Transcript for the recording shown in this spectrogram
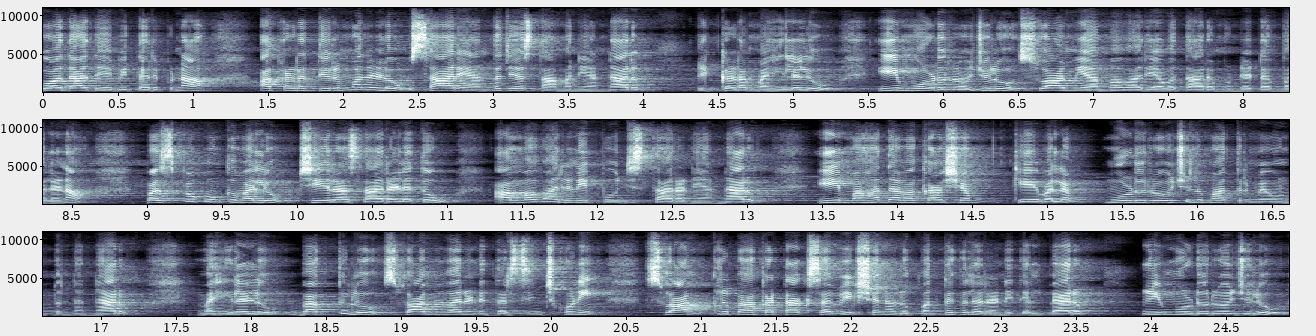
గోదాదేవి తరపున అక్కడ తిరుమలలో సారె అందజేస్తామని అన్నారు. ఇక్కడ మహిళలు ఈ మూడు రోజులు స్వామి అమ్మవారి అవతారం ఉండటం వలన పసుపు కుంకుమలు చీర సారెలతో అమ్మవారిని పూజిస్తారని అన్నారు. ఈ మహదవకాశం కేవలం మూడు రోజులు మాత్రమే ఉంటుందన్నారు. మహిళలు భక్తులు స్వామివారిని దర్శించుకొని స్వామి కృపా కటాక్ష వీక్షణలు పొందగలరని తెలిపారు. ఈ మూడు రోజులు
